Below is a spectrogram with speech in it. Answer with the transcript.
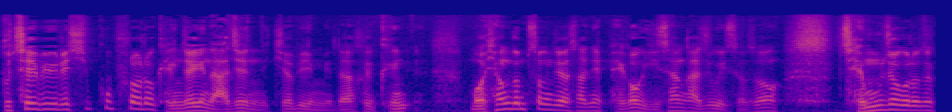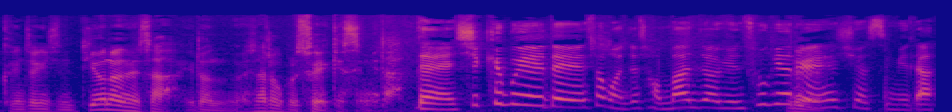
부채 비율이 19%로 굉장히 낮은 기업입니다. 그뭐 현금성 자산이 100억 이상 가지고 있어서 재무적으로도 굉장히 지금 뛰어난 회사 이런 회사라고 볼 수가 있겠습니다. 네, C큐브에 대해서 먼저 전반적인 소개를 네. 해주셨습니다.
